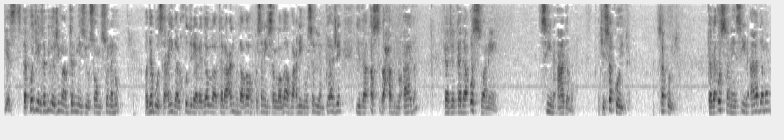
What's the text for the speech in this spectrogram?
jezici. Također zabilježi imam termizi u svom sunanu od Ebu Sa'ida al-Hudri radijallahu ta'la anhu da Allahu poslanih sallallahu alaihi wa sallam kaže Iza asbaha ibn Adam kaže kada osvane sin Adamu znači svako jutro svako jutro kada osvane sin Adamom,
